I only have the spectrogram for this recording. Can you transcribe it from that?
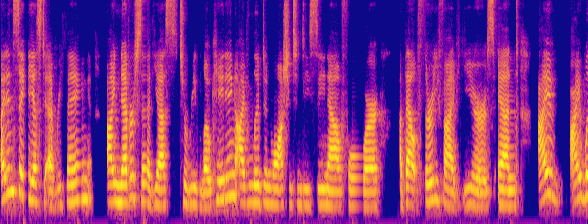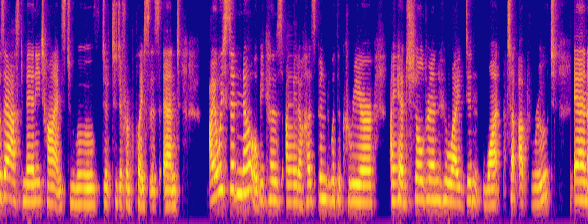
I didn't say yes to everything. I never said yes to relocating. I've lived in Washington, D.C. now for about 35 years. And I, I was asked many times to move to, to different places. And I always said no because I had a husband with a career. I had children who I didn't want to uproot. And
